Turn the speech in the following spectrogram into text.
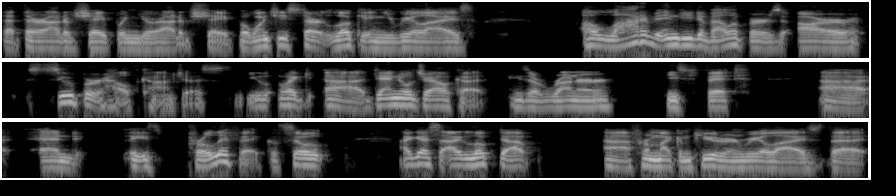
that they're out of shape when you're out of shape. But once you start looking, you realize a lot of indie developers are super health conscious. You like uh, Daniel Jalkut. He's a runner. He's fit, uh, and he's prolific. So I guess I looked up uh, from my computer and realized that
